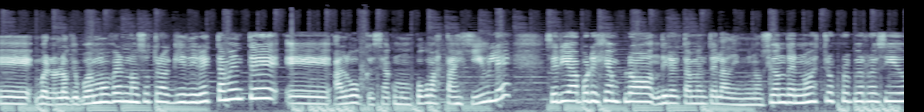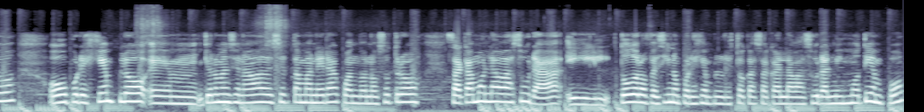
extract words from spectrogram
Eh, bueno, lo que podemos ver nosotros aquí directamente, eh, algo que sea como un poco más tangible, sería, por ejemplo, directamente la disminución de nuestros propios residuos. O, por ejemplo, em, yo lo mencionaba de cierta manera, cuando nosotros sacamos la basura y todos los vecinos, por ejemplo, les toca sacar la basura al mismo tiempo,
